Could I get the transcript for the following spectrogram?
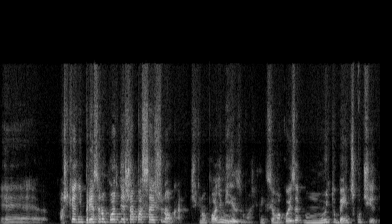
é, acho que a imprensa não pode deixar passar isso, não, cara. Acho que não pode mesmo. Acho que tem que ser uma coisa muito bem discutida.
